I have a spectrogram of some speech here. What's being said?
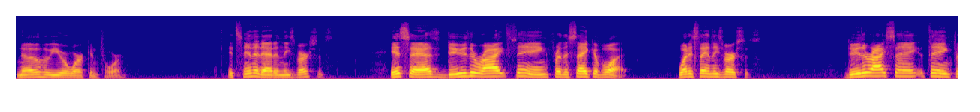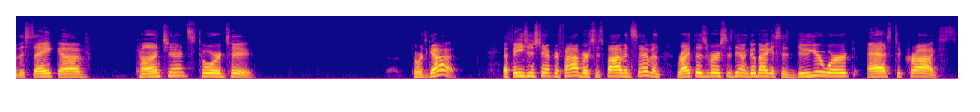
know who you're working for. It's hinted at in these verses. It says, do the right thing for the sake of what? What is saying these verses? Do the right thing for the sake of conscience towards who? Towards God. Ephesians chapter 5, verses 5 and 7. Write those verses down. Go back. It says, Do your work as to Christ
